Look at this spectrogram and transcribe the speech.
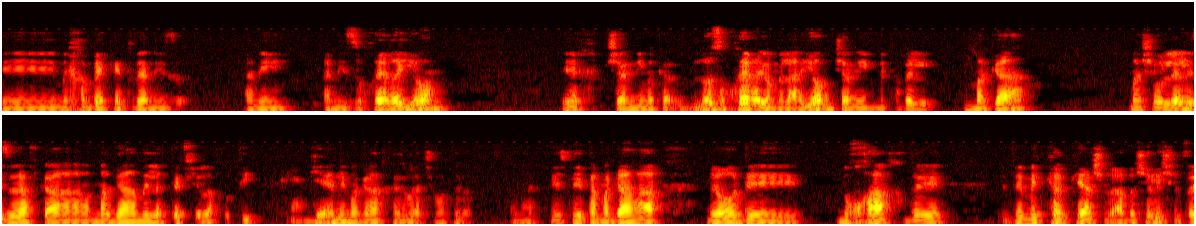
אה, מחבקת, ואני אני, אני זוכר היום איך כשאני, מק... לא זוכר היום, אלא היום כשאני מקבל מגע, מה שעולה לי זה דווקא המגע המלטף של אחותי, כן. כי אין לי מגע אחר להשוות אליו. זאת אומרת, יש לי את המגע המאוד אה, נוכח ו, ומקרקע של אבא שלי, שזה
